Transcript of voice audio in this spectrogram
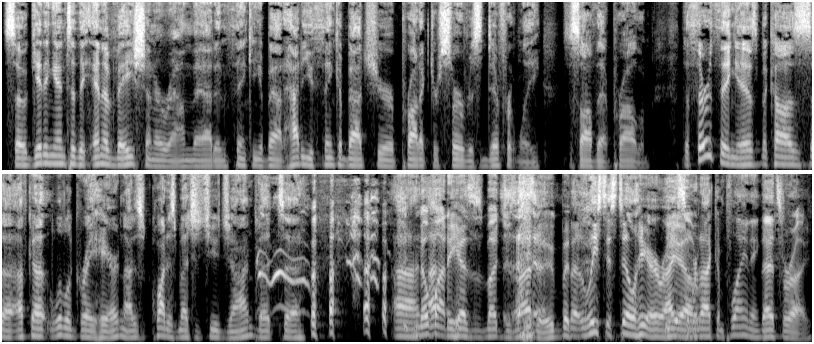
So getting into the innovation around that and thinking about how do you think about your product or service differently to solve that problem. The third thing is because uh, I've got a little gray hair, not as quite as much as you, John, but uh, uh, nobody I, has as much as I do. But, but, at least it's still here, right? Yeah, so we're not complaining. That's right.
